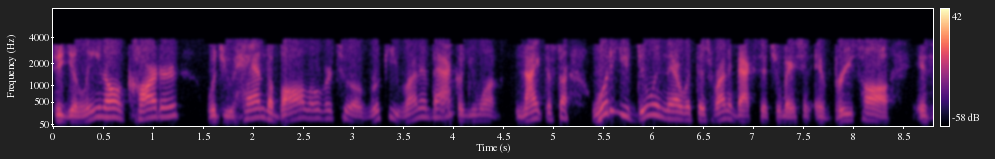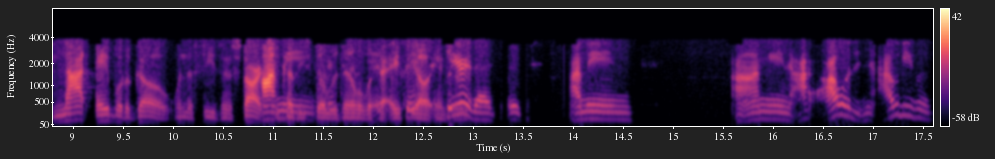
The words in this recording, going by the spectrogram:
Do you lean on Carter? Would you hand the ball over to a rookie running back, or you want Knight to start? What are you doing there with this running back situation if Breece Hall is not able to go when the season starts I because mean, he's still dealing with the ACL injury? That I mean, I mean, I, I would, I would even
